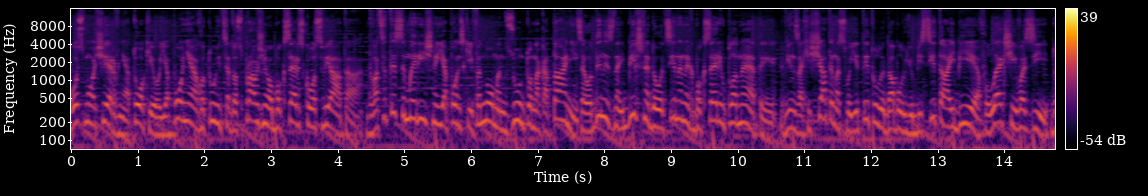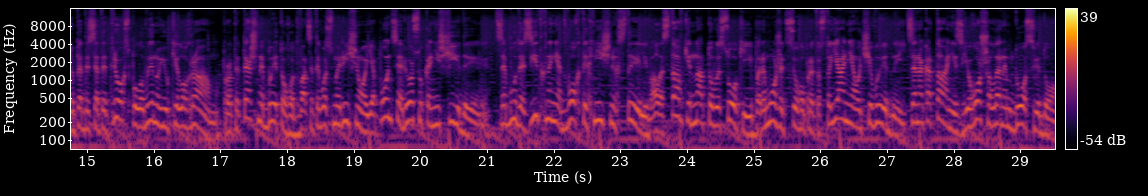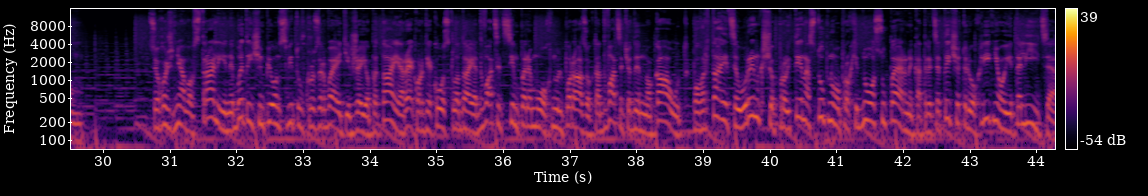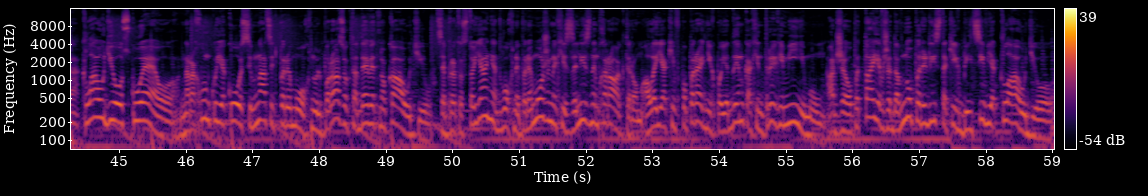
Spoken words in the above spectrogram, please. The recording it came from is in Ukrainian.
8 червня Токіо, Японія готується до справжнього боксерського свята. 27-річний японський феномен Зунто Накатані це один із найбільш недооцінених боксерів планети. Він захищатиме свої титули WBC та IBF у легшій вазі до 53,5 кг проти теж небитого 28-річного японця Рьосу Канішіди. Це буде зіткнення двох технічних стилів, але ставки надто високі, і переможець цього протистояння очевидний. Це Накатані з його шаленим досвідом. Цього ж дня в Австралії небитий чемпіон світу в крузервейті Джей Опетає, рекорд якого складає 27 перемог, 0 поразок та 21 нокаут, повертається у ринг, щоб пройти наступного прохідного суперника 34-літнього італійця Клаудіо Скуео, на рахунку якого 17 перемог, 0 поразок та 9 нокаутів. Це протистояння двох непереможених із залізним характером, але як і в попередніх поєдинках, інтриги мінімум. Адже Опетає вже давно переріс таких бійців, як Клаудіо.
